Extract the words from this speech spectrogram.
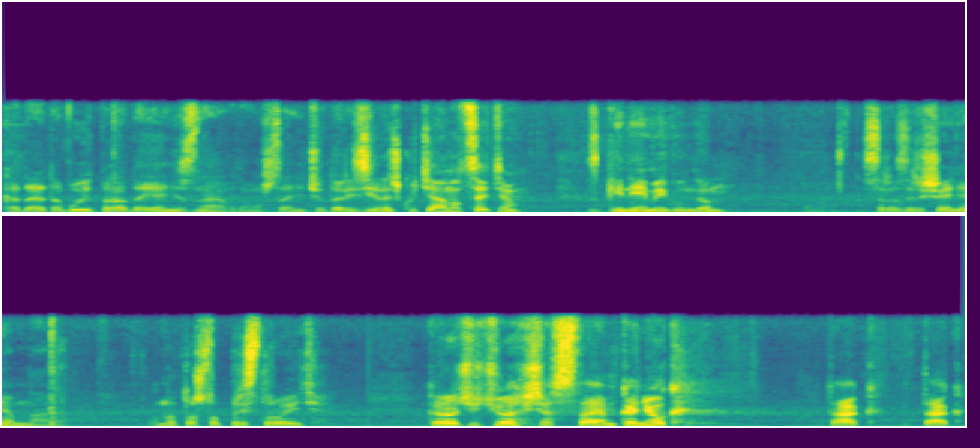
Когда это будет, правда, я не знаю, потому что они что-то резиночку тянут с этим, с генемигунгом, с разрешением на, на то, чтобы пристроить. Короче, что, сейчас ставим конек. Так, так,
